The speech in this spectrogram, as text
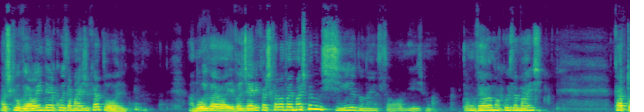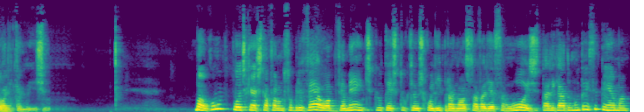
Acho que o véu ainda é coisa mais de católico. A noiva evangélica, acho que ela vai mais pelo vestido, né? Só mesmo. Então, o véu é uma coisa mais católica mesmo. Bom, como o podcast está falando sobre véu, obviamente que o texto que eu escolhi para a nossa avaliação hoje está ligado muito a esse tema,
